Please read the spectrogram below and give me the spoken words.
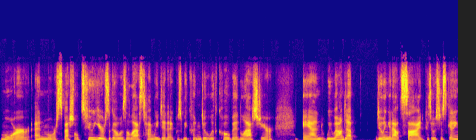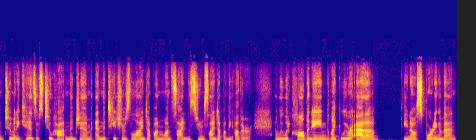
more and more special two years ago was the last time we did it because we couldn't do it with covid last year and we wound up doing it outside because it was just getting too many kids. It was too hot in the gym. And the teachers lined up on one side and the students lined up on the other. And we would call the name like we were at a, you know, a sporting event.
